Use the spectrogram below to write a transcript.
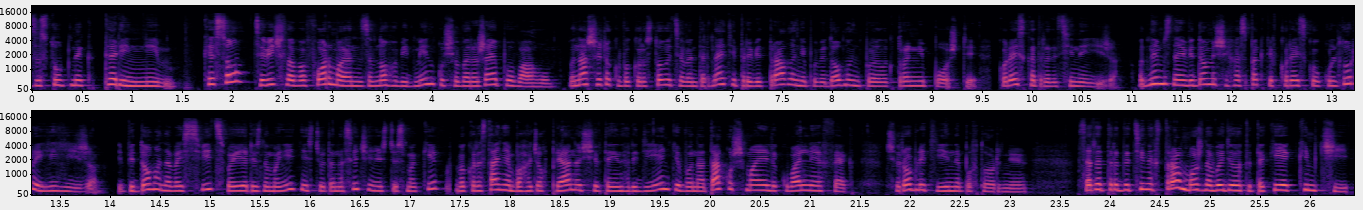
заступник теріннім. Кесо це вічлива форма називного відмінку, що виражає повагу. Вона широко використовується в інтернеті при відправленні повідомлень по електронній пошті, корейська традиційна їжа. Одним з найвідоміших аспектів корейської культури є їжа, відома на весь світ своєю різноманітністю та насиченістю смаків, використання багатьох прянощів та інгредієнтів вона також має лікувальний ефект, що роблять її неповторною. Серед традиційних страв можна виділити такі, як кімчі.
